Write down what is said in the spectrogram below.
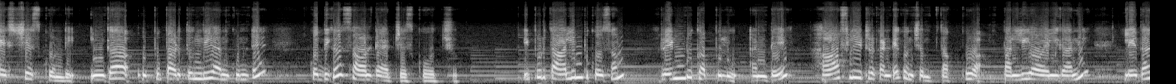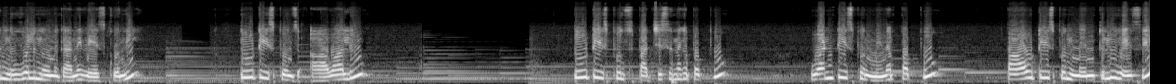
టెస్ట్ చేసుకోండి. ఇంకా ఉప్పు పడుతుంది అనుకుంటే కొద్దిగా సాల్ట్ యాడ్ చేసుకోవచ్చు. ఇప్పుడు తాలింపు కోసం రెండు కప్పులు అంటే హాఫ్ లీటర్ కంటే కొంచెం తక్కువ పల్లి ఆయిల్ కానీ లేదా నువ్వుల నూనె కానీ వేసుకొని టూ టీ స్పూన్స్ ఆవాలు టూ టీ స్పూన్స్ పచ్చిశనగపప్పు వన్ టీ స్పూన్ మినప్పప్పు పావు టీ స్పూన్ మెంతులు వేసి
